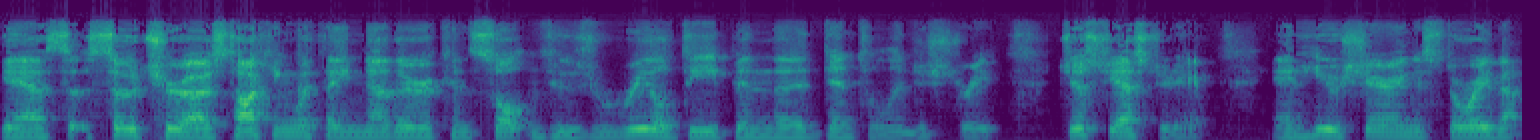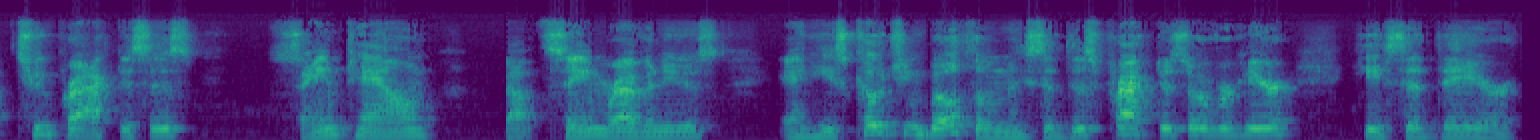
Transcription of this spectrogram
Yeah, so, so true. I was talking with another consultant who's real deep in the dental industry just yesterday, and he was sharing a story about two practices, same town, about same revenues and he's coaching both of them he said this practice over here He said they are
